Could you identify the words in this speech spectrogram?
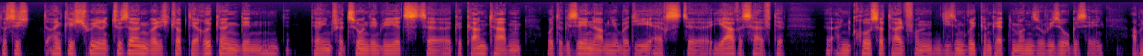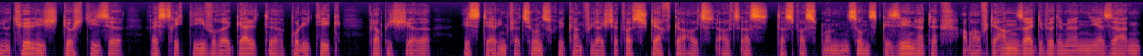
Das ist eigentlich schwierig zu sagen, weil ich glaube, der Rückgang den, der Inflation, den wir jetzt äh, gekannt haben oder gesehen haben über die erste Jahreshälfte, äh, ein großer Teil von diesem Rückgang hätte man sowieso gesehen. Aber natürlich durch diese restriktivere Geldpolitik, glaube ich, äh, ist der Inflationsrückgang vielleicht etwas stärker als, als, als das, was man sonst gesehen hätte. Aber auf der anderen Seite würde man ja sagen,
